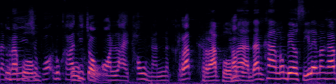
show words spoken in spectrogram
นะตัวครับผนี้มเฉพาะลูกค้าโอ้โหที่จองออนไลน์เท่านั้นนะครับ ครับผมครับนะผมด้านข้างน้องเบลสีอะไรบ้างครับ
